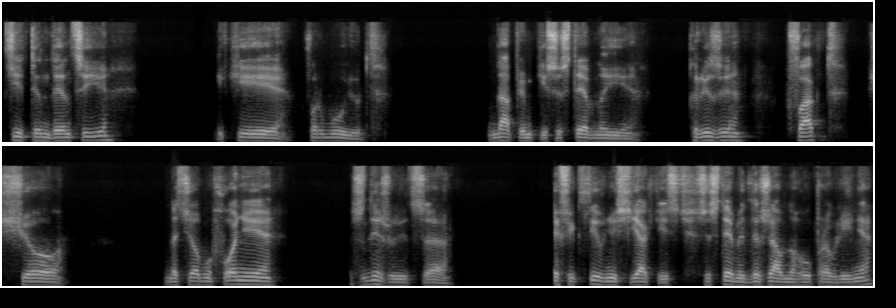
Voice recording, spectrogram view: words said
ці тенденції, які формують напрямки системної кризи, факт, що на цьому фоні знижується ефективність, якість системи державного управління,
